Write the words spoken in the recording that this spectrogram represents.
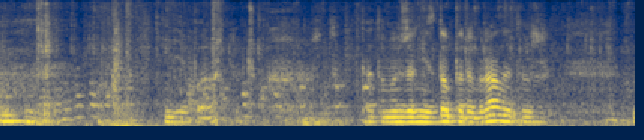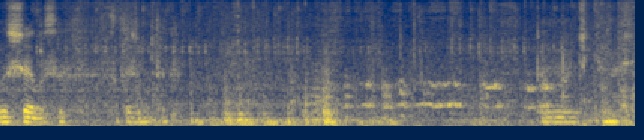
Ага. Є пару штучок. Тато ми вже гніздо перебрали, то вже лишилося, скажімо так. Панончики наші.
